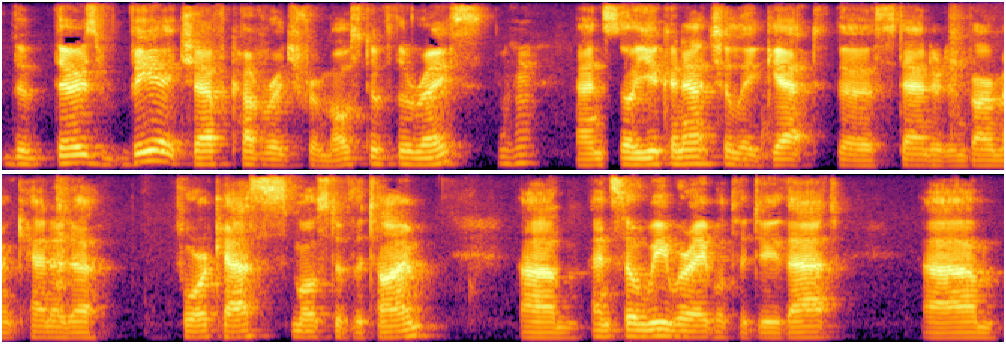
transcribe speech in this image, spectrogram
the, there's VHF coverage for most of the race, Mhm. and so you can actually get the standard Environment Canada forecasts most of the time, um, and so we were able to do that. Um,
